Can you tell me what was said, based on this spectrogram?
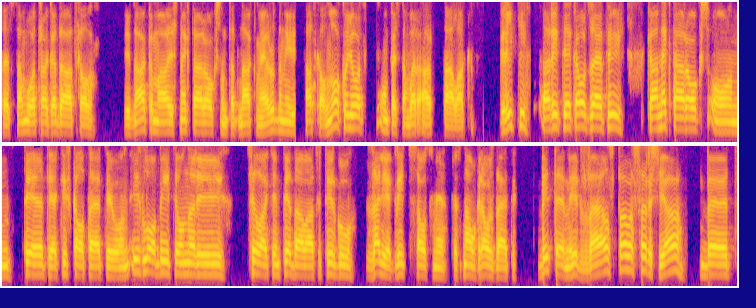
Pēc tam otrā gadā atkal ir nākamais nektāra augs, un tad nākamajā rudenī atkal nokuļot, un pēc tam var ar tālāk. Griķi arī tiek audzēti kā nektāra augs, un tie tiek izkaltēti un izlobīti, un arī cilvēkiem piedāvāti tirgu zaļie griķi saucamie, kas nav grauzdēti. Bitēm ir vēls pavasaris, jā, bet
